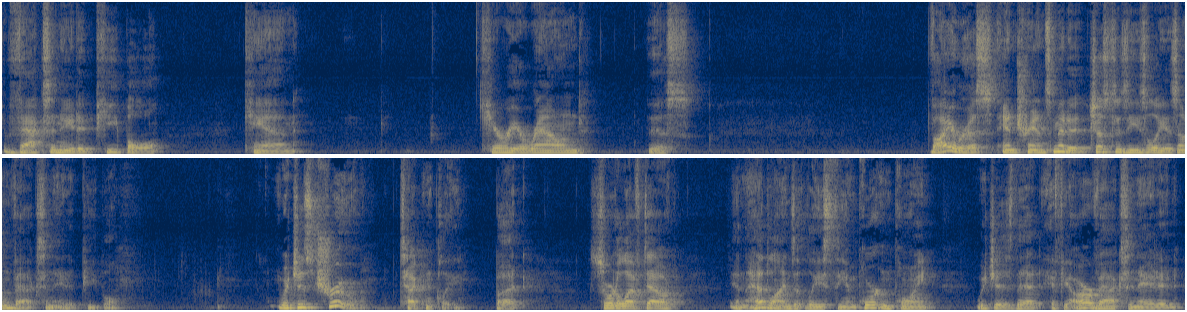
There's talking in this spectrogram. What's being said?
vaccinated people can carry around this virus and transmit it just as easily as unvaccinated people. Which is true, technically, but sort of left out in the headlines at least the important point which is that if you are vaccinated,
